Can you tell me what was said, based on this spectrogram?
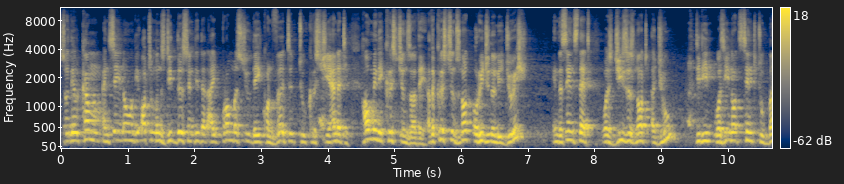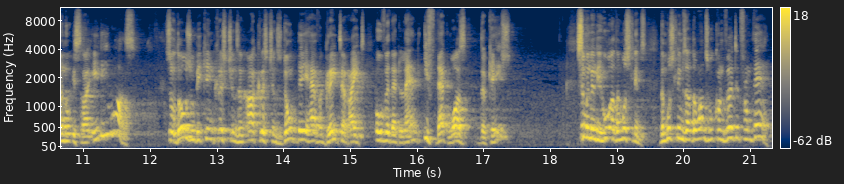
So they'll come and say, no, the Ottomans did this and did that. I promise you they converted to Christianity. How many Christians are there? Are the Christians not originally Jewish? in the sense that was Jesus not a Jew? Did he, was he not sent to Banu Israel? He was. So those who became Christians and are Christians, don't they have a greater right over that land if that was the case? Similarly, who are the Muslims? The Muslims are the ones who converted from there.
